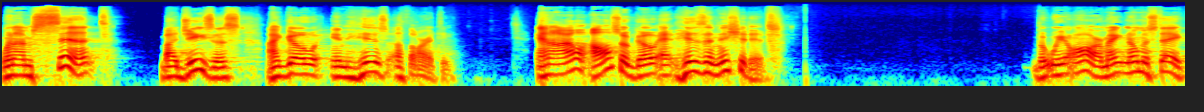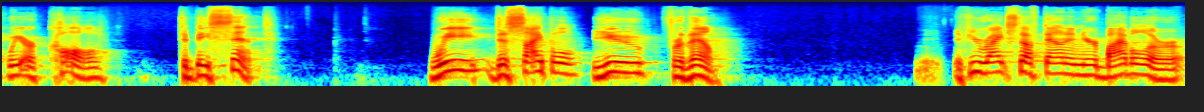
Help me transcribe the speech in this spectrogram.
When I'm sent by Jesus, I go in his authority. And I also go at his initiatives. But we are, make no mistake, we are called to be sent. We disciple you for them. If you write stuff down in your Bible or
